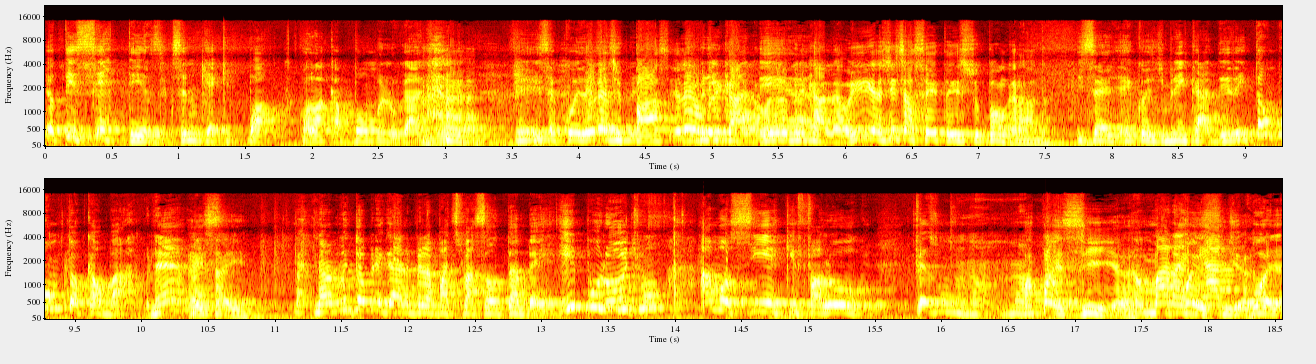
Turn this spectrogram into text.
eu tenho certeza que você não quer que bota, coloca bomba em lugar nenhum. Isso é coisa Ele é de paz, ele é um brincalhão, ele é brincalhão. E a gente aceita isso de bom grado. Isso é, é coisa de brincadeira. Então vamos tocar o barco, né? É isso aí. Mas, não, muito obrigado pela participação também. E por último, a mocinha que falou, fez um, uma, Uma poesia. um maranhado de coisa.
